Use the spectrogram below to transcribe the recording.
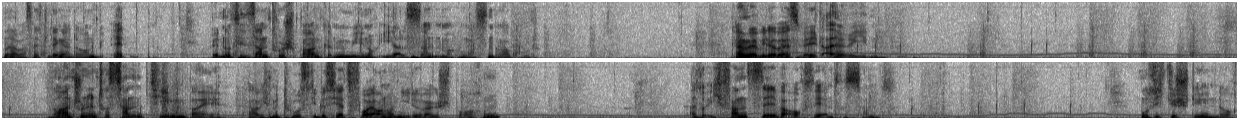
Na, was heißt länger dauern? Wir hätten, uns die Sandtour sparen können, wenn wir hier noch eh alles Sand machen müssen, aber gut. Können wir wieder über das Weltall reden. Waren schon interessante Themen bei. Da habe ich mit Toasty bis jetzt vorher auch noch nie drüber gesprochen. Also ich fand es selber auch sehr interessant. Muss ich gestehen, doch.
